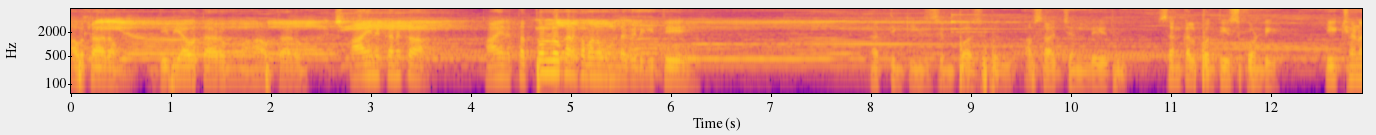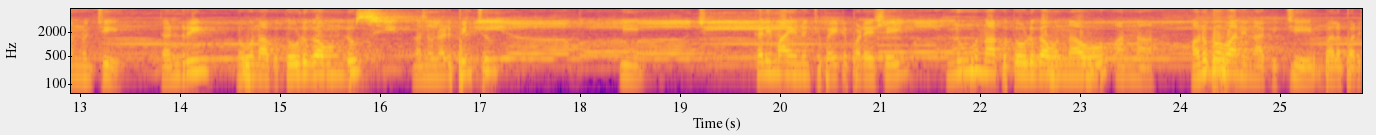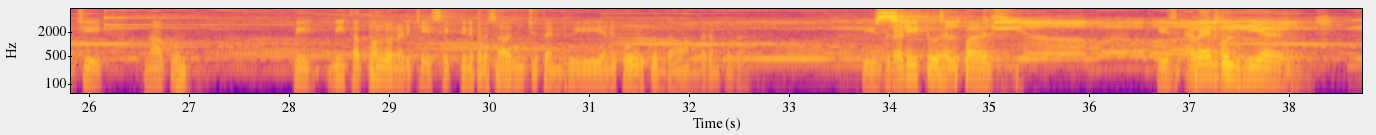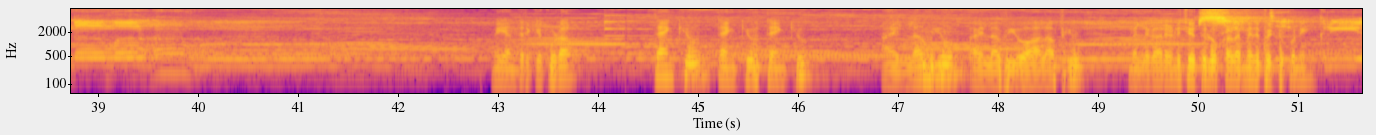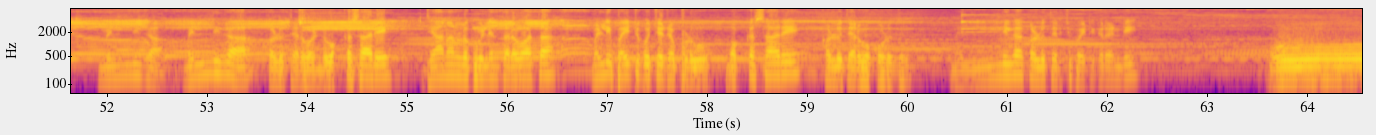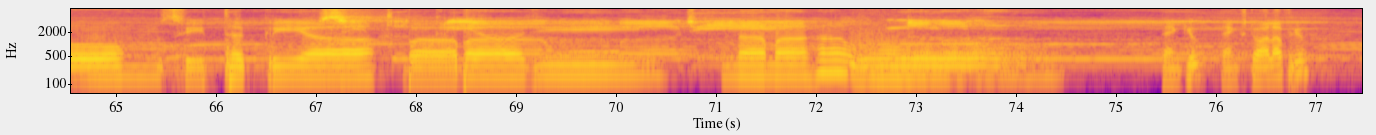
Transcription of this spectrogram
అవతారం దివ్యావతారం మహా అవతారం ఆయన కనుక ఆయన తత్వంలో కనుక మనం ఉండగలిగితే నథింగ్ ఈజ్ ఇంపాసిబుల్ అసాధ్యం లేదు. సంకల్పం తీసుకోండి. ఈ క్షణం నుంచి తండ్రి నువ్వు నాకు తోడుగా ఉండు నన్ను నడిపించు. ఈ కలిమాయి నుంచి బయటపడేసి నువ్వు నాకు తోడుగా ఉన్నావు అన్న అనుభవాన్ని నాకు ఇచ్చి బలపరిచి నాకు మీ మీ తత్వంలో నడిచే శక్తిని ప్రసాదించు తండ్రి అని కోరుకుందాం అందరం కూడా. Is ready to help us is available here మీ అందరికీ కూడా thank you thank you thank you I love you I love you all of you మెల్లగా రెండు చేతులు కళ్ళ మీద పెట్టుకుని మెల్లిగా మెల్లిగా కళ్ళు తెరవండి. ఒక్కసారి ధ్యానంలోకి వెళ్ళిన తర్వాత మళ్ళీ బయటకు వచ్చేటప్పుడు ఒక్కసారే కళ్ళు తెరవకూడదు. మెల్లిగా కళ్ళు తెరిచి బయటికి రండి. ఓం సిద్ధక్రియా బాబాజీ నమ. Thank you thanks to all of you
